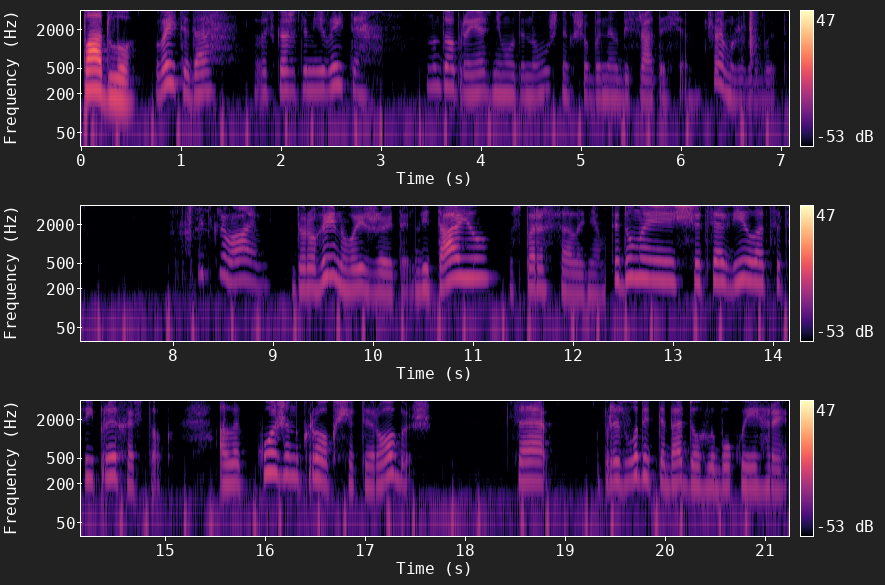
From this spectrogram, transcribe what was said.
падло. Вийти, да? Ви скажете мені вийти? Ну добре, я зніму один наушник, щоб не обісратися. Що я можу зробити? Відкриваємо. Дорогий новий житель, вітаю з переселенням. Ти думаєш, що ця віла це твій прихисток, але кожен крок, що ти робиш, це призводить тебе до глибокої гри.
